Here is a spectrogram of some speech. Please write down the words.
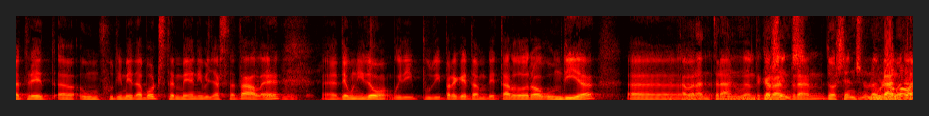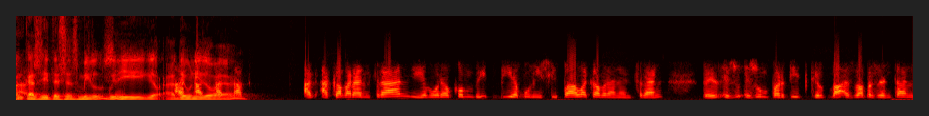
ha tret uh, un fotimer de vots també a nivell estatal, eh? Mm. Uh, Déu-n'hi-do, vull dir, puc dir perquè també tard o d'hora algun dia... Uh, acabarà entrant, acabarà 200, entrant 290, 90, quasi 300.000, vull sí. dir, Déu-n'hi-do, eh? Acabarà entrant i ja veureu com via municipal acabaran entrant és, és un partit que va, es va presentant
